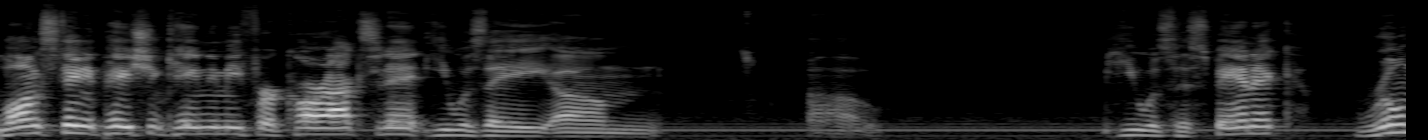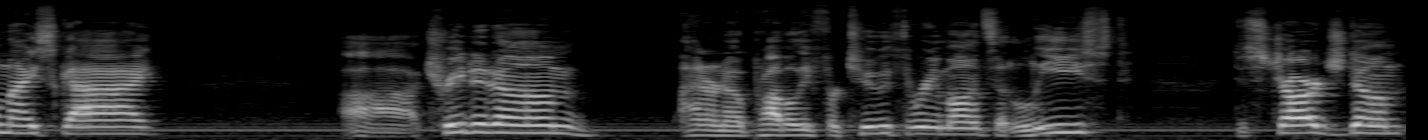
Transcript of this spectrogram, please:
long-standing patient came to me for a car accident. He was a um, uh, he was Hispanic, real nice guy. Uh, treated him, I don't know, probably for two, three months at least. Discharged him.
